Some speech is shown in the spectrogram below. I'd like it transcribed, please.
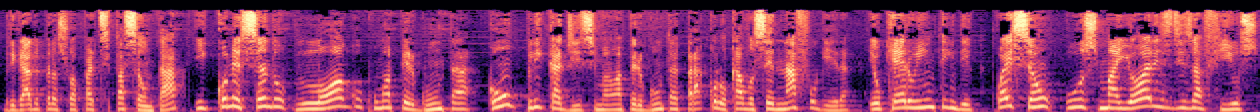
obrigado pela sua participação, tá? E começando logo com uma pergunta complicadíssima, uma pergunta para colocar você na fogueira. Eu quero entender quais são os maiores desafios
